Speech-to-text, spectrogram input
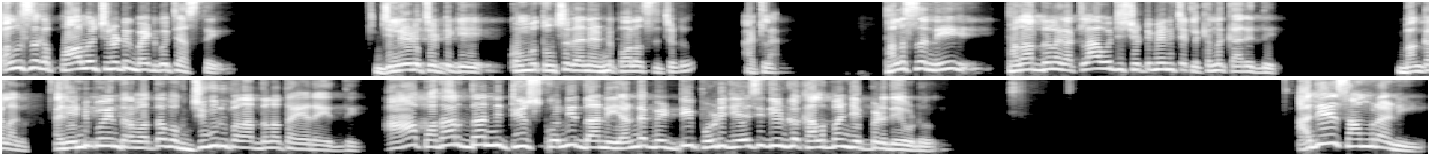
పలసగా పాలు వచ్చినట్టుగా బయటకు వచ్చేస్తాయి. జిల్లేడు చెట్టుకి కొమ్మ తుంచగానే అంటే పాలు వస్తుంది చెట్టు అట్లా. పలసని పదార్థాలకు అట్లా వచ్చి చెట్టు మీద చెట్ల కింద కారిద్ది. బంకలాగా. అది ఎండిపోయిన తర్వాత ఒక జిగురు పదార్థంలో తయారైద్ది ఆ పదార్థాన్ని తీసుకొని దాన్ని ఎండబెట్టి పొడి చేసి దీంట్లో కలపని చెప్పాడు దేవుడు. అదే సామ్రాణి.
